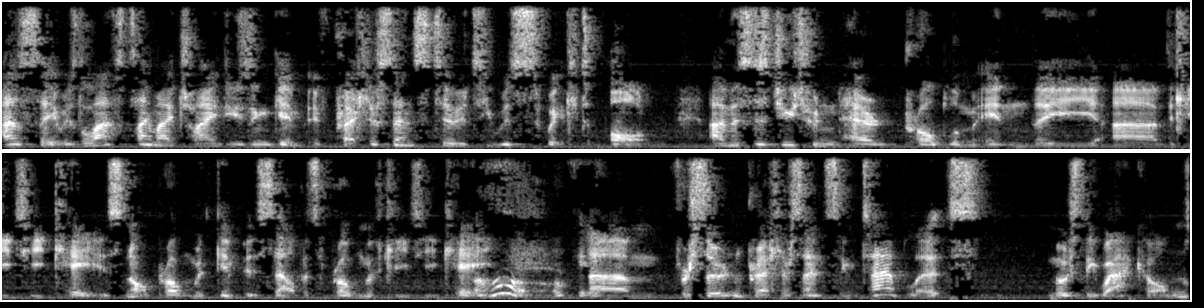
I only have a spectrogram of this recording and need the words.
As I say, it was the last time I tried using GIMP. If pressure sensitivity was switched on, and this is due to an inherent problem in the uh, the GTK. It's not a problem with GIMP itself. It's a problem with GTK. Oh, okay. Um, for certain pressure sensing tablets, mostly Wacoms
